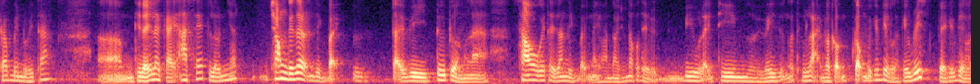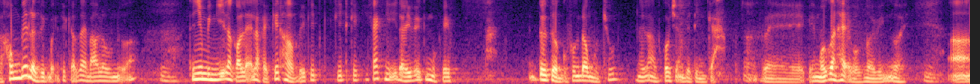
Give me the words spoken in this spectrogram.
các bên đối tác uh, thì đấy là cái asset lớn nhất trong cái giai đoạn dịch bệnh ừ. tại vì tư tưởng là sau cái thời gian dịch bệnh này hoàn toàn chúng ta có thể build lại team rồi gây dựng các thứ lại và cộng cộng với cái việc là cái risk về cái việc là không biết là dịch bệnh sẽ kéo dài bao lâu nữa ừ. thế nhưng mình nghĩ là có lẽ là phải kết hợp với cái cái cái, cái cách nghĩ đấy với cái, một cái tư tưởng của phương đông một chút đấy là câu chuyện về tình cảm à. về cái mối quan hệ của người với người ừ. à,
